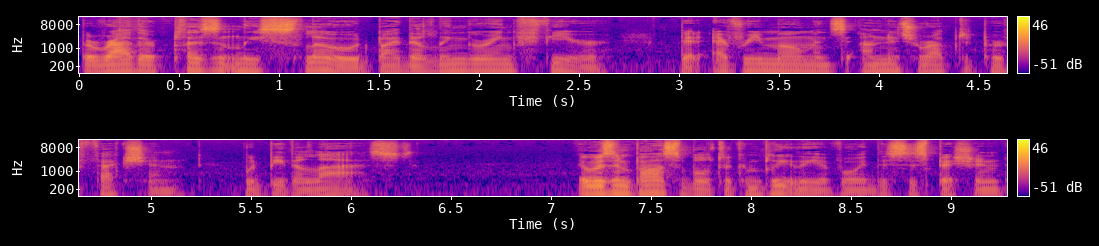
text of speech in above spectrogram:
but rather pleasantly slowed by the lingering fear that every moment's uninterrupted perfection would be the last. It was impossible to completely avoid the suspicion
